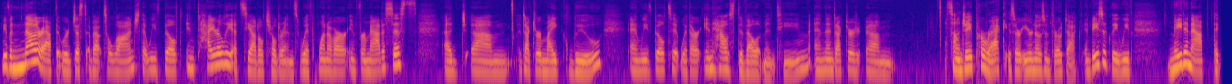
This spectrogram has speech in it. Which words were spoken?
We have another app that we're just about to launch that we've built entirely at Seattle Children's with one of our informaticists, uh, um, Dr. Mike Liu, and we've built it with our in-house development team. And then Dr. Um, Sanjay Parikh is our ear, nose, and throat doc. And basically, we've made an app that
